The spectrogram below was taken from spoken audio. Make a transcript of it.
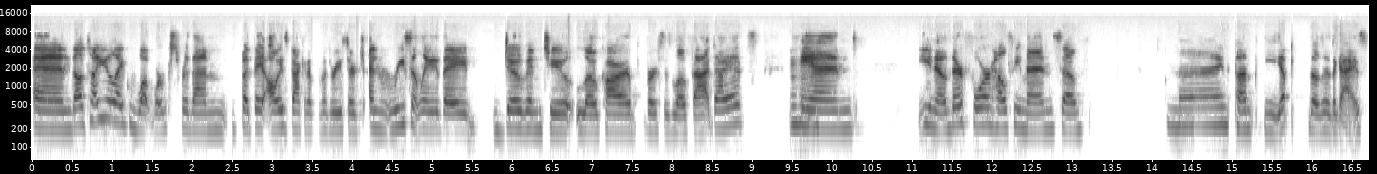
and they'll tell you like what works for them, but they always back it up with research. And recently they dove into low carb versus low fat diets. Mhm. And you know, they're for healthy men, so mind pump. Yep, those are the guys.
